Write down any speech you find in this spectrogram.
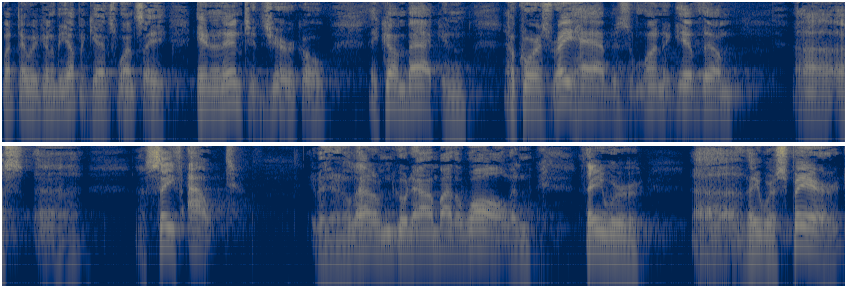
what they were going to be up against once they entered into Jericho. They come back, and of course, Rahab is the one to give them uh, a, uh, a, safe out. And let them to go down by the wall, and they were uh, they were spared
